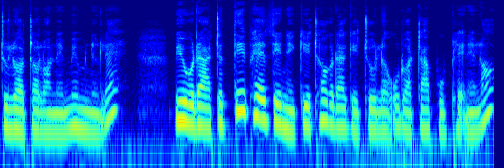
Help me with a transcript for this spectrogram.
တူလောတော်လောနေမေမနူလေမေဝဒါတတိဖဲတဲ့နေကေထောကဒါကေကျိုလောအိုတော့တာပူဖလဲနေလော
